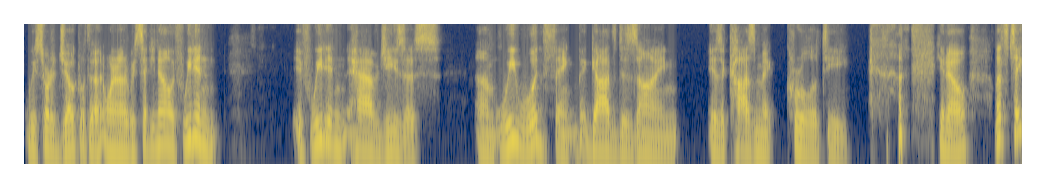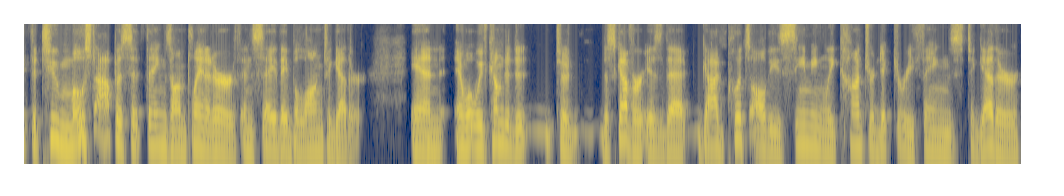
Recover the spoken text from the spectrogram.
we sort of joked with one another. We said, you know, if we didn't if we didn't have Jesus, um, we would think that God's design is a cosmic cruelty. you know, let's take the two most opposite things on planet Earth and say they belong together. And and what we've come to to discover is that God puts all these seemingly contradictory things together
